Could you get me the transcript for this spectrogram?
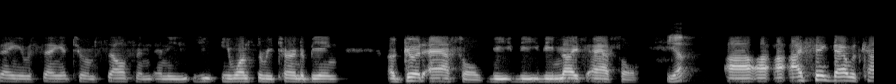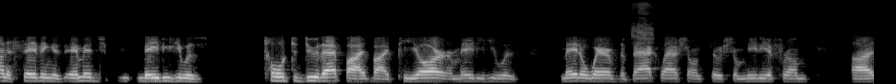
saying he was saying it to himself, and, and he, he, he wants to return to being a good asshole, the the the nice asshole. Yep. Uh, I, I think that was kind of saving his image. Maybe he was told to do that by by PR, or maybe he was made aware of the backlash on social media from uh,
